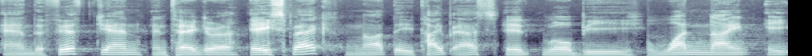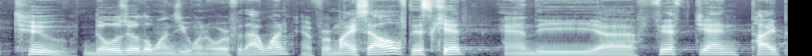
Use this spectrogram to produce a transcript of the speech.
and the 5th gen Integra A-Spec, not the Type S, it will be 1982. Those are the ones you wanna order for that one. And for myself, this kit and the uh, 5th gen Type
